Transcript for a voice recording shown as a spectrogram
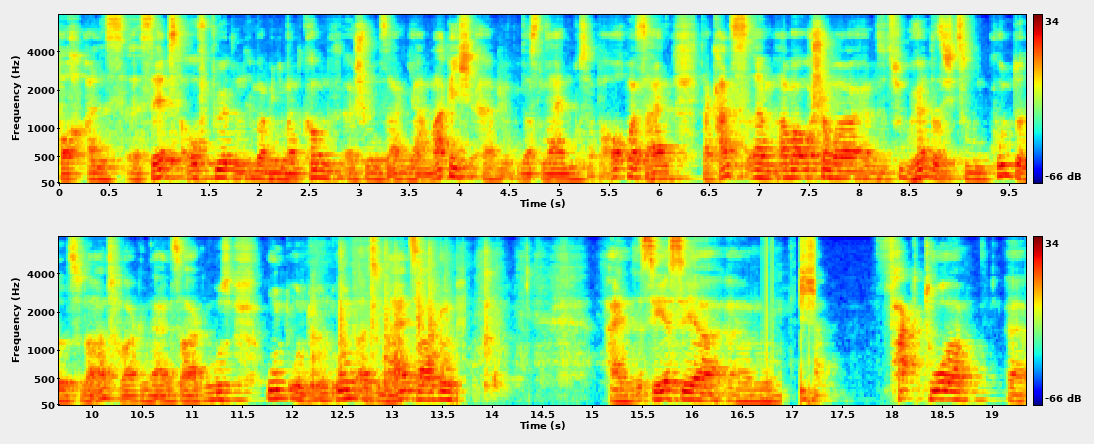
auch alles äh, selbst aufbürden. Immer wenn jemand kommt, äh, schön sagen, ja, mache ich. Ähm, das Nein muss aber auch mal sein. Da kann es ähm, aber auch schon mal ähm, dazu gehören, dass ich zu einem Kunden oder zu einer Anfrage Nein sagen muss und, und, und, und. Also Nein sagen. Ein sehr, sehr ähm, Faktor, äh,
